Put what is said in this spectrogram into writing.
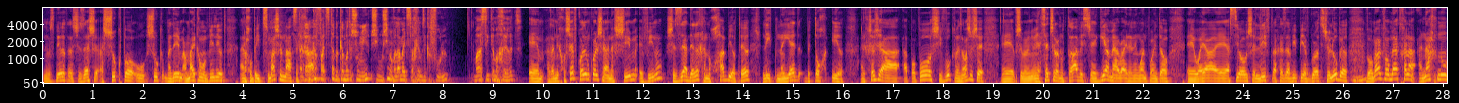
אני מסביר שזה שהשוק פה הוא שוק מדהים, המייקרו מוביליות, אנחנו בעיצומה של מהפכה. אז אתה גם קפצת בכמות השימושים, אבל למה אצלכם זה כפול? מה עשיתם אחרת? אמ, אז אני חושב קודם כל שאנשים הבינו שזה הדרך הנוחה ביותר להתנייד בתוך עיר. אני חושב שאפרופו שיווק, וזה משהו ש, אה, שמייסד שלנו טראביס שהגיע מה-Ride Handling 1.0, אה, הוא היה אה, ה-COO של ליפט ואחרי זה ה-VP of Growth של אובר, mm-hmm. והוא אמר כבר מההתחלה, אנחנו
